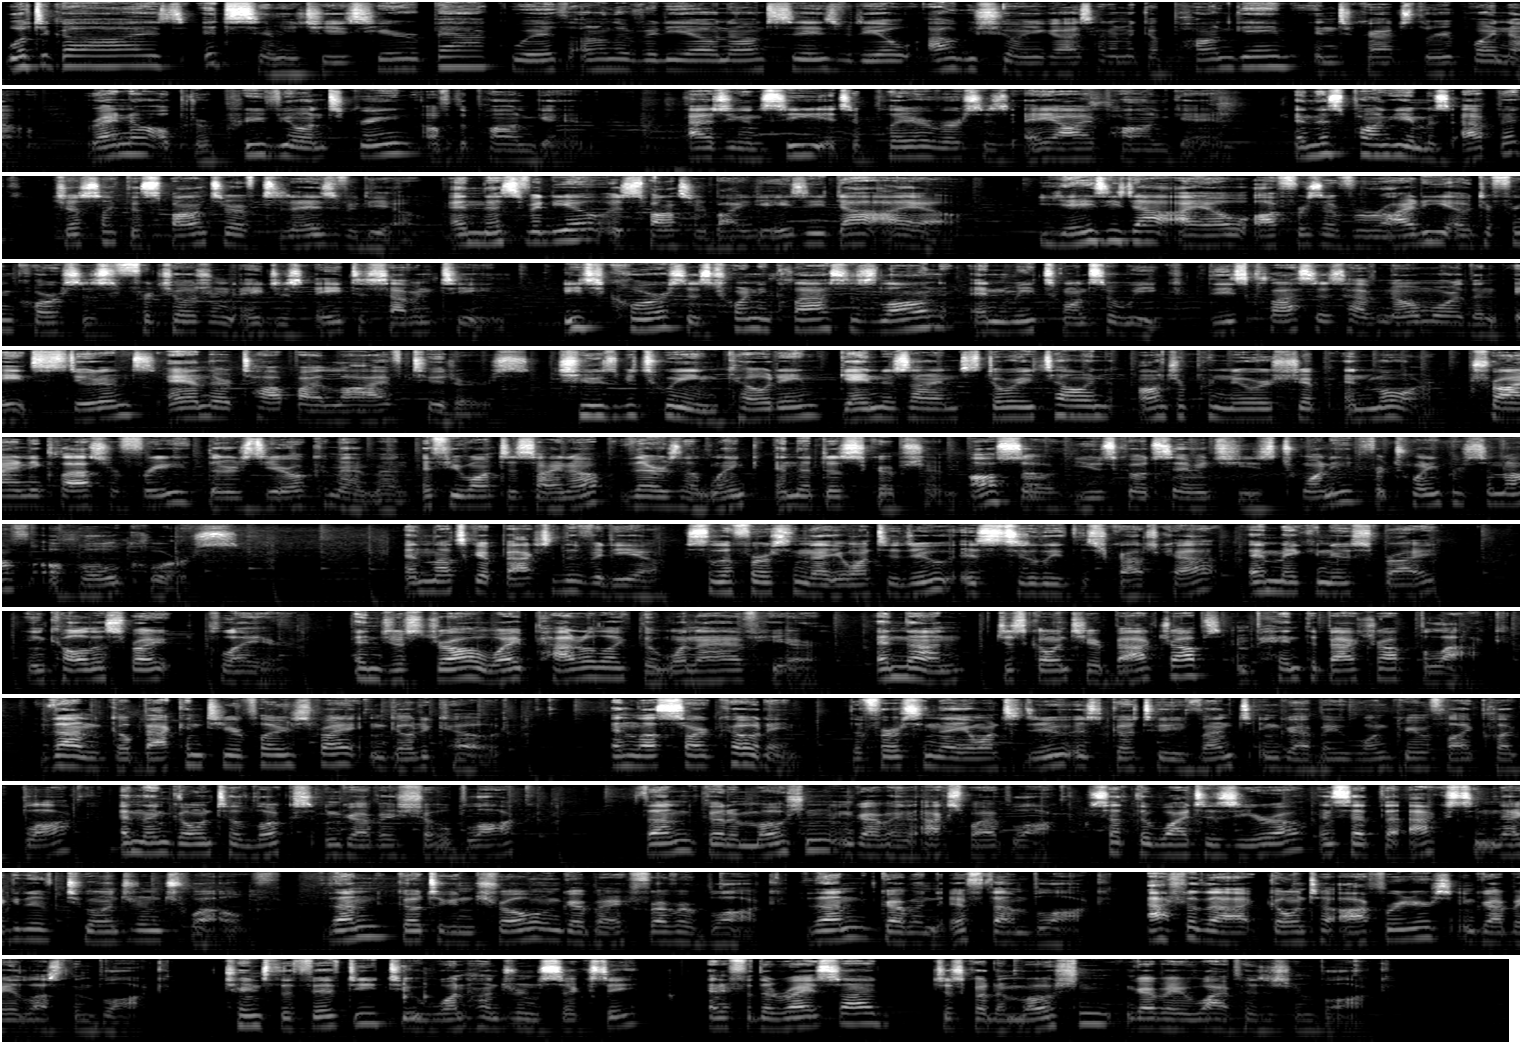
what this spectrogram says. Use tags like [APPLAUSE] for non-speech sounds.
What's up guys, it's SammyCheez here, back with another video. Now in today's video, I'll be showing you guys how to make a pong game in Scratch 3.0. Right now, I'll put a preview on screen of the pong game. As you can see, it's a player versus AI pong game. And this pong game is epic, just like the sponsor of today's video. And this video is sponsored by YaizY.io. YaizY.io offers a variety of different courses for children ages 8 to 17. Each course is 20 classes long and meets once a week. These classes have no more than 8 students and they're taught by live tutors. Choose between coding, game design, storytelling, entrepreneurship, and more. Try any class for free, there's zero commitment. If you want to sign up, there's a link in the description. Also, use code SammyCheez20 for 20% off a whole course and let's get back to the video. So the first thing that you want to do is to delete the scratch cat and make a new sprite and call the sprite player. And just draw a white paddle like the one I have here. And then just go into your backdrops and paint the backdrop black. Then go back into your player sprite and go to code. And let's start coding. The first thing that you want to do is go to events and grab a one green flag click block, and then go into looks and grab a show block. Then go to motion and grab an XY block. Set the Y to 0 and set the X to negative 212. Then go to control and grab a forever block. Then grab an if then block. After that, go into operators and grab a less than block. Change the 50 to 160. And for the right side, just go to motion and grab a Y position block.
